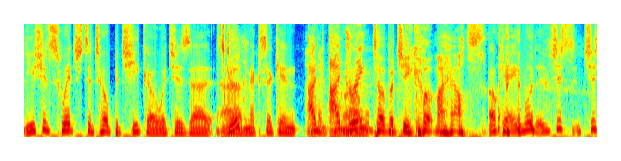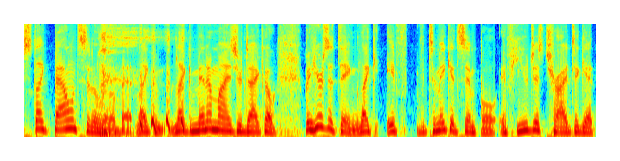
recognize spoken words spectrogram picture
You should switch to Topo Chico, which is a, a good. Mexican. I, I drink Topo Chico at my house. Okay, well, just just like balance it a little bit, like like minimize your diet coke. But here's the thing: like if to make it simple, if you just tried to get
